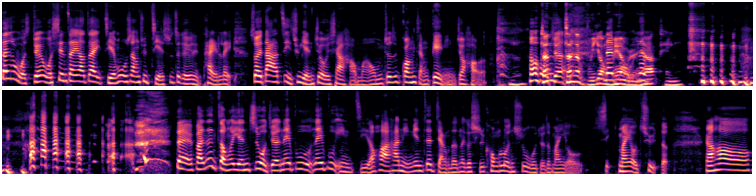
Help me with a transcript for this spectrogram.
但是我觉得我现在要在节目上去解释这个有点太累，所以大家自己去研究一下好吗？我们就是光讲电影就好了。我真真的不用，没有人那要听。对，反正总而言之，我觉得那部那部影集的话，它里面在讲的那个时空论述，我觉得蛮有蛮有趣的。然后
